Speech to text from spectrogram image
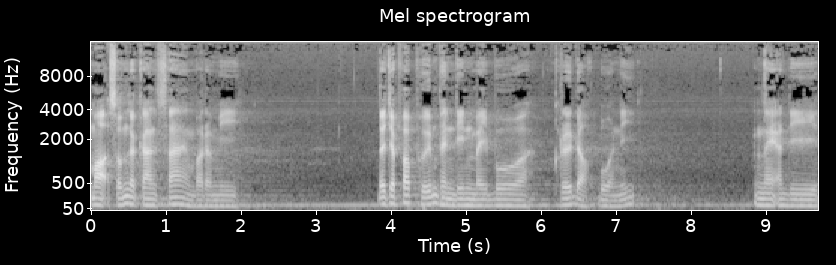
เหมาะสมต่อการสร้างบารมี โดยเฉพาะผืนแผ่นดินใบบัวหรือดอกบัวนี้ ในอดีต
